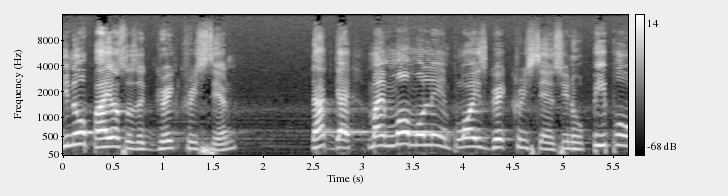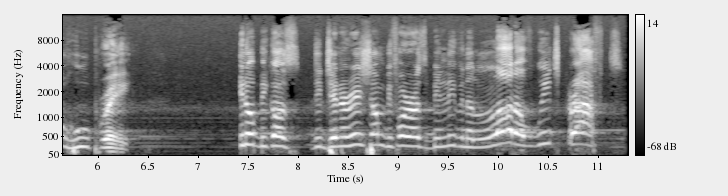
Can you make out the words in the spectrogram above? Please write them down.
You know, Pius was a great Christian. That guy, my mom only employs great Christians, you know, people who pray. You know, because the generation before us believe in a lot of witchcraft.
